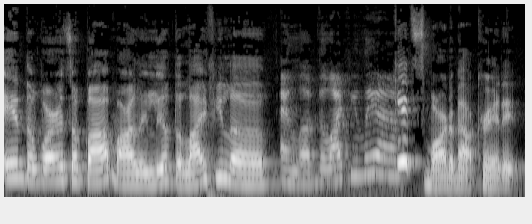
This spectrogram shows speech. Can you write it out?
In the words of Bob Marley, live the life you love and love the life you live. Get smart about credit.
